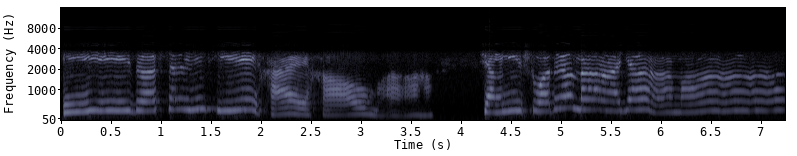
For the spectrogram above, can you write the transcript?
你的身体还好吗？像你说的那样吗？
